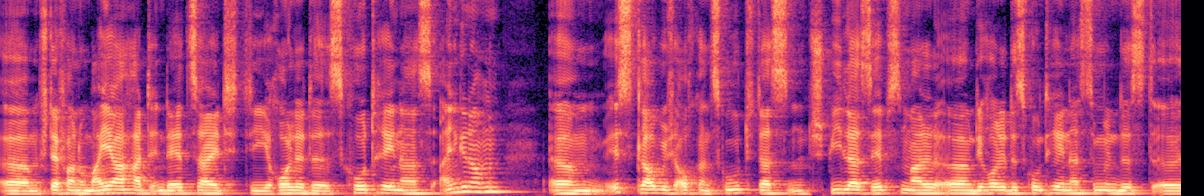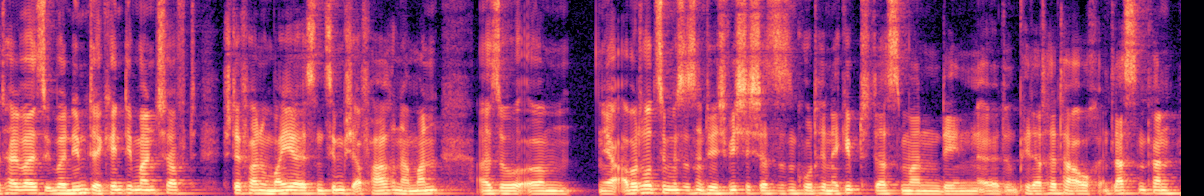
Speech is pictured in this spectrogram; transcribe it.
Ähm, Stefano Meyer hat in der Zeit die Rolle des Co-Trainers eingenommen. Ähm, ist, glaube ich, auch ganz gut, dass ein Spieler selbst mal äh, die Rolle des Co-Trainers zumindest äh, teilweise übernimmt. Er kennt die Mannschaft. Stefano Meyer ist ein ziemlich erfahrener Mann. Also, ähm, ja, aber trotzdem ist es natürlich wichtig, dass es einen Co-Trainer gibt, dass man den, äh, den Peter Tretter auch entlasten kann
